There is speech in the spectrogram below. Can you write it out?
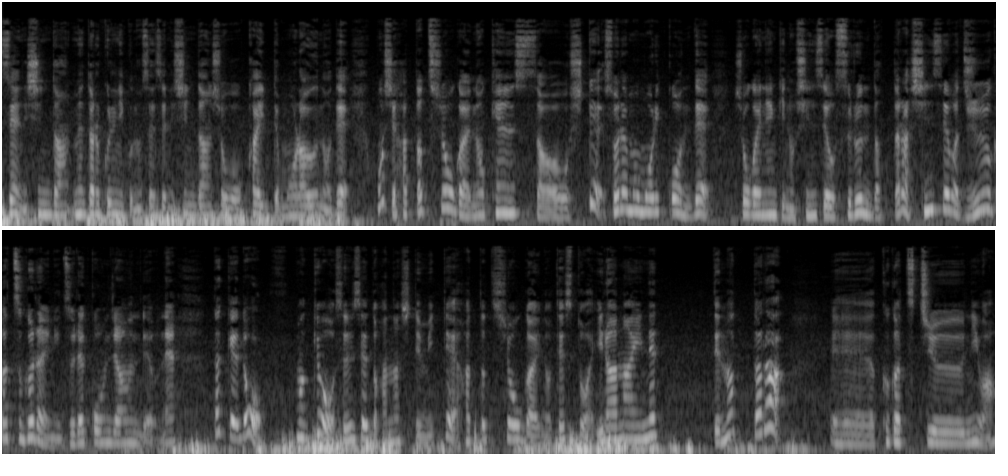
生に診断メンタルクリニックの先生に診断書を書いてもらうのでもし発達障害の検査をしてそれも盛り込んで障害年金の申請をするんだったら申請は10月ぐらいにずれ込んじゃうんだよね。だけど、まあ、今日先生と話してみて発達障害のテストはいらないねってなったら、えー、9月中には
